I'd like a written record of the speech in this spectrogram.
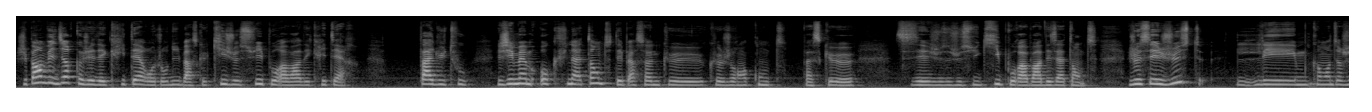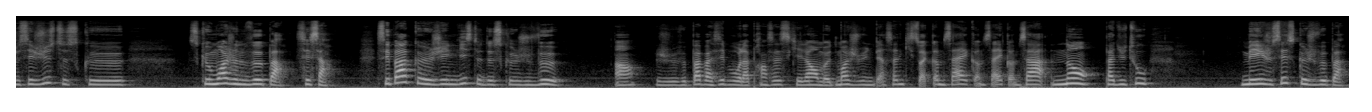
j'ai pas envie de dire que j'ai des critères aujourd'hui parce que qui je suis pour avoir des critères Pas du tout. J'ai même aucune attente des personnes que, que je rencontre parce que je, je suis qui pour avoir des attentes. Je sais juste les comment dire, je sais juste ce que ce que moi je ne veux pas, c'est ça. C'est pas que j'ai une liste de ce que je veux, hein. Je veux pas passer pour la princesse qui est là en mode moi je veux une personne qui soit comme ça et comme ça et comme ça. Non, pas du tout. Mais je sais ce que je veux pas.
